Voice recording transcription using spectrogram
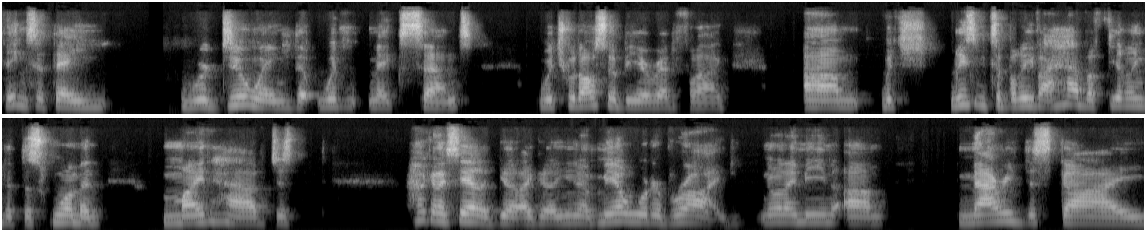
things that they were doing that wouldn't make sense, which would also be a red flag. Um, which leads me to believe I have a feeling that this woman might have just, how can I say it, like, like a you know mail order bride. You know what I mean? Um, married this guy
